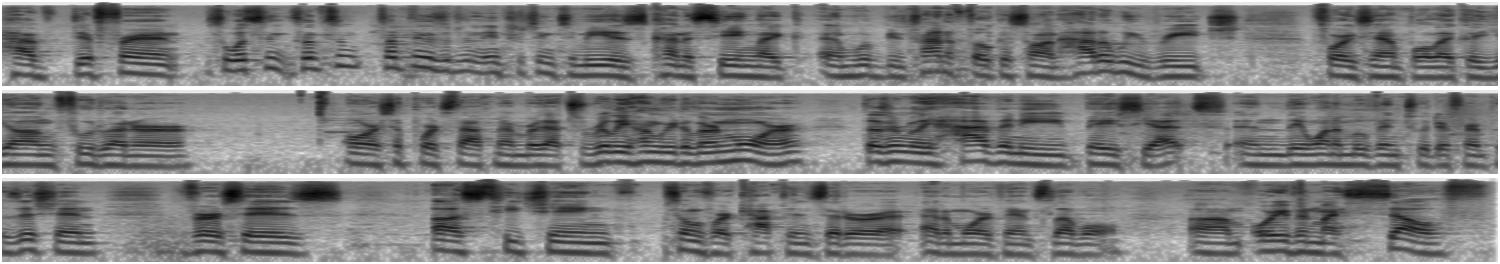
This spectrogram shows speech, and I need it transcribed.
have different. So what's something something that's been interesting to me is kind of seeing like, and we've been trying to focus on how do we reach, for example, like a young food runner or support staff member that's really hungry to learn more, doesn't really have any base yet, and they want to move into a different position, versus us teaching some of our captains that are at a more advanced level, um, or even myself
